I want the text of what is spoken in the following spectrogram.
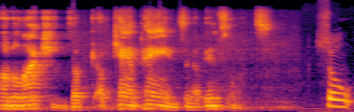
of elections, of, of campaigns, and of influence. So,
